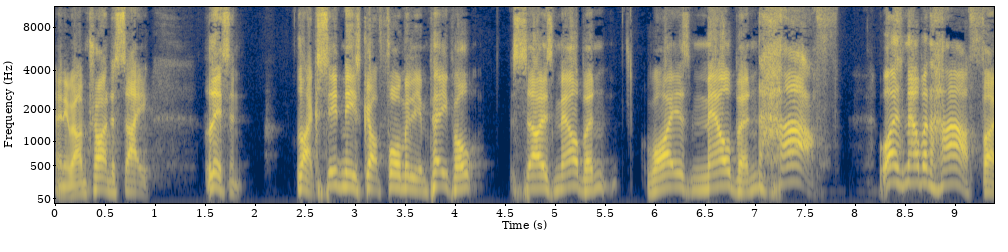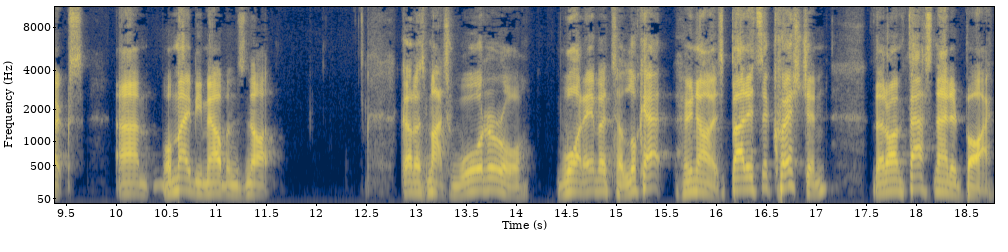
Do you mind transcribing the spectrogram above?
Anyway, I'm trying to say, listen, like Sydney's got 4 million people, so is Melbourne. Why is Melbourne half? Why is Melbourne half, folks? Um, well, maybe Melbourne's not got as much water or whatever to look at. Who knows? But it's a question that I'm fascinated by.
